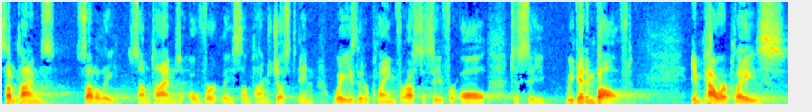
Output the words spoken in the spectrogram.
Sometimes subtly, sometimes overtly, sometimes just in ways that are plain for us to see, for all to see. We get involved in power plays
